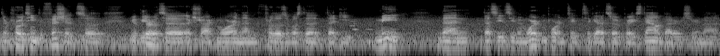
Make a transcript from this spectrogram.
they're protein deficient. So you'll be Sure. able to extract more. And then for those of us that, that eat meat, then that's it's even more important to, to get it so it breaks down better. So you're not.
